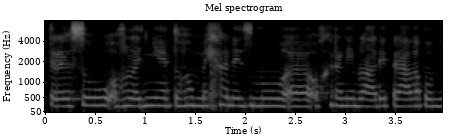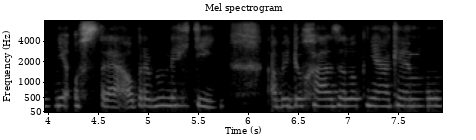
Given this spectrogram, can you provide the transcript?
které jsou ohledně toho mechanismu eh, ochrany vlády práva poměrně ostré a opravdu nechtějí, aby docházelo k nějakému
